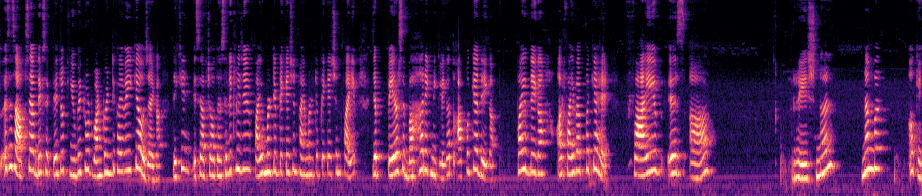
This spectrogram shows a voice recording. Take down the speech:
तो इस हिसाब से आप देख सकते हैं, जो क्यूबिक रूट 125 है, ये क्या हो जाएगा? देखिए, इसे आप चाहो तो ऐसे लिख लीजिए five multiplication five multiplication five जब पेयर से बाहर एक निकलेगा तो आपको क्या देगा? फाइव देगा। और फाइव आपका क्या है? Five is a rational number okay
